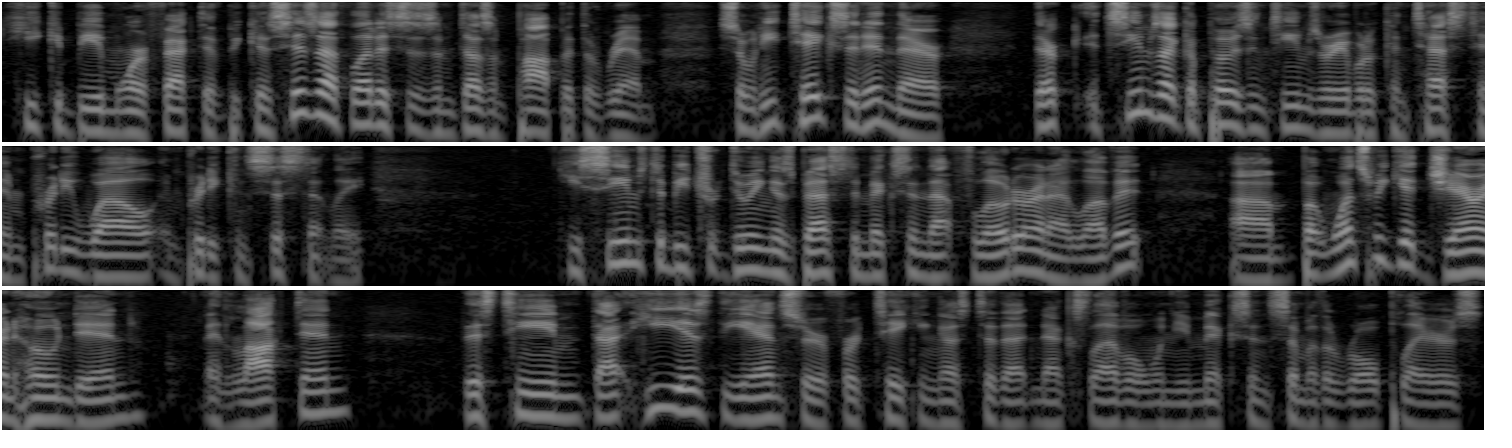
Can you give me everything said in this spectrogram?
he could be more effective because his athleticism doesn't pop at the rim. So when he takes it in there, there it seems like opposing teams are able to contest him pretty well and pretty consistently. He seems to be tr- doing his best to mix in that floater, and I love it. Um, but once we get Jarron honed in and locked in, this team that he is the answer for taking us to that next level. When you mix in some of the role players,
